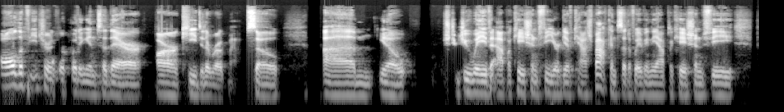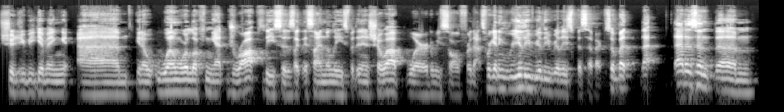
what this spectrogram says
all the features we're putting into there are key to the roadmap. So, um, you know, should you waive application fee or give cash back instead of waiving the application fee? Should you be giving, um, you know, when we're looking at drop leases, like they signed the lease but they didn't show up, where do we solve for that? So we're getting really, really, really specific. So, but that that isn't. Um,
